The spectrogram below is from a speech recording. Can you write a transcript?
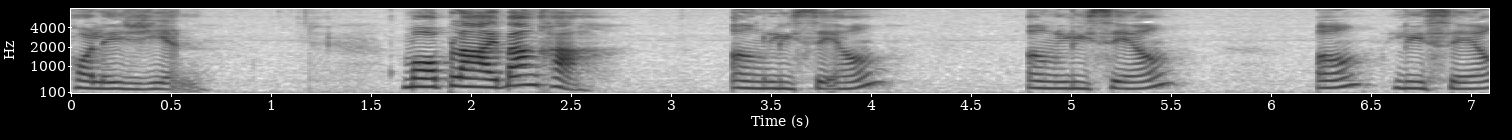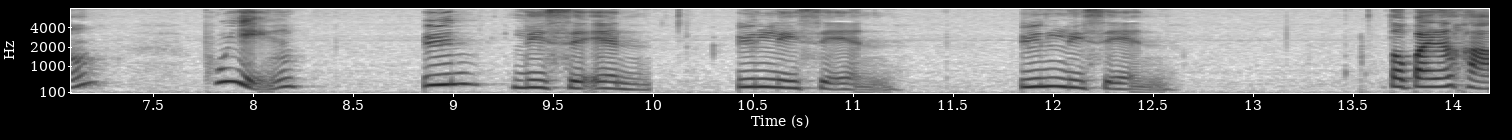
collégienne มปลายบ้างค่ะ un lycéen un lycéen un lycéen ผู้หญิง une lycéenne une lycéenne une lycéenne ต่อไปนะคะ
